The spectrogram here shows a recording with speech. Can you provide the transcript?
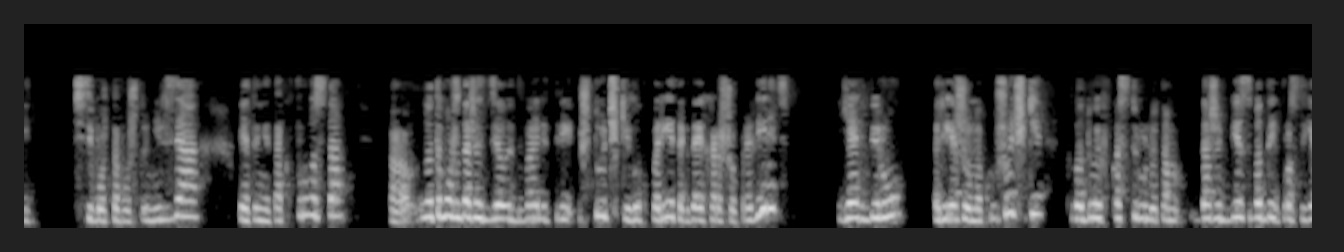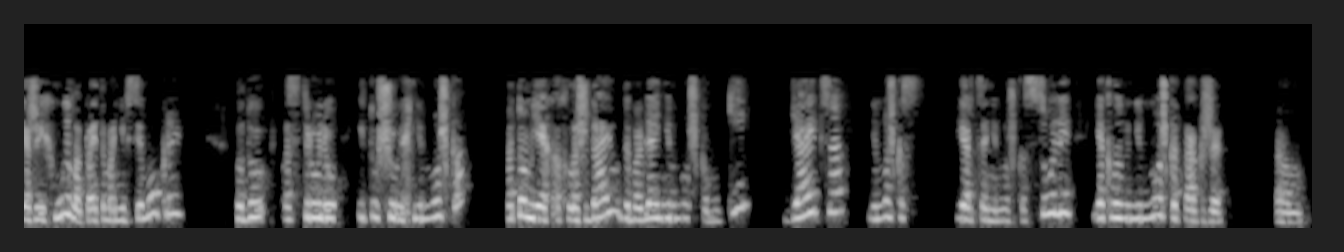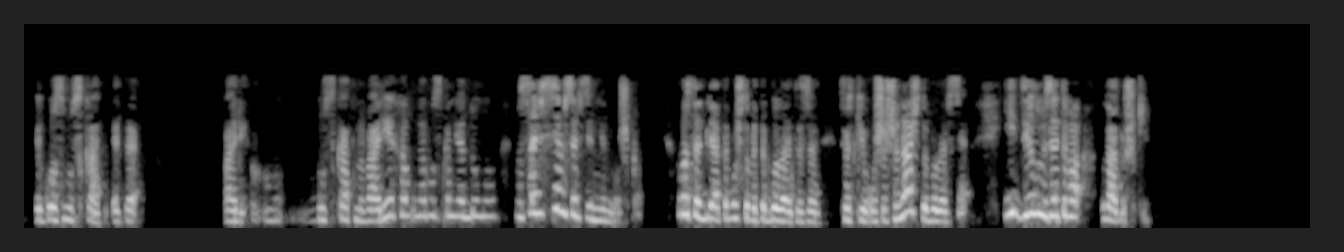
и всего того, что нельзя это не так просто. А, но это можно даже сделать два или три штучки лук-порей, тогда их хорошо проверить. Я их беру, режу на кружочки, кладу их в кастрюлю, там даже без воды, просто я же их мыла, поэтому они все мокрые. Кладу в кастрюлю и тушу их немножко. Потом я их охлаждаю, добавляю немножко муки, яйца, немножко перца, немножко соли. Я кладу немножко также эм, эгоз мускат, это мускатного ореха на русском, я думаю, но совсем-совсем немножко. Просто для того, чтобы это было, это все-таки Ошашина, чтобы было все. И делаю из этого ладушки.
